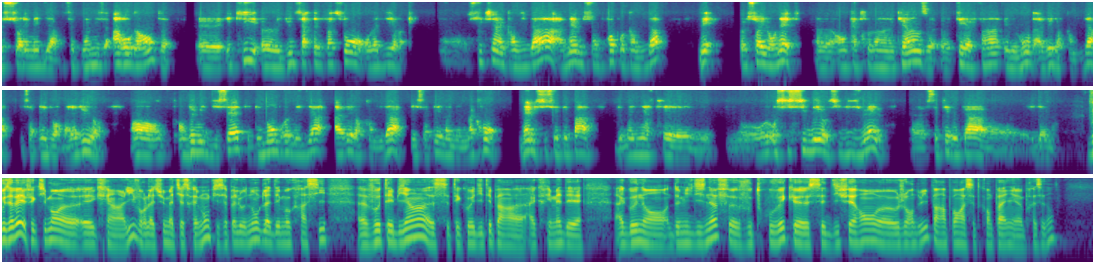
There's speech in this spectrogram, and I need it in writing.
sur les médias, cette mainmise arrogante et qui, d'une certaine façon, on va dire, soutient un candidat, même son propre candidat, mais soyons honnêtes, euh, en 95, euh, TF1 et Le Monde avaient leur candidat. Il s'appelait Edouard Balladur. En, en, 2017, de nombreux médias avaient leur candidat et il s'appelait Emmanuel Macron. Même si ce n'était pas de manière très aussi ciblée, aussi visuelle, euh, c'était le cas également. Vous avez effectivement euh, écrit un livre là-dessus, Mathias Raymond, qui s'appelle Au nom de la démocratie, euh, votez bien. C'était coédité par euh, Acrimed et Agone en 2019. Vous trouvez que c'est différent aujourd'hui par rapport à cette campagne précédente?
